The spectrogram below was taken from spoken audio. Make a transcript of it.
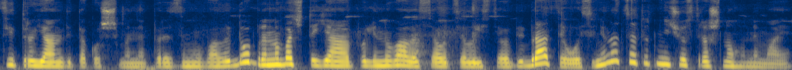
Ці троянди також мене перезимували добре. Ну, бачите, я полінувалася оце листя обібрати осінню. Ну, це тут нічого страшного немає.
